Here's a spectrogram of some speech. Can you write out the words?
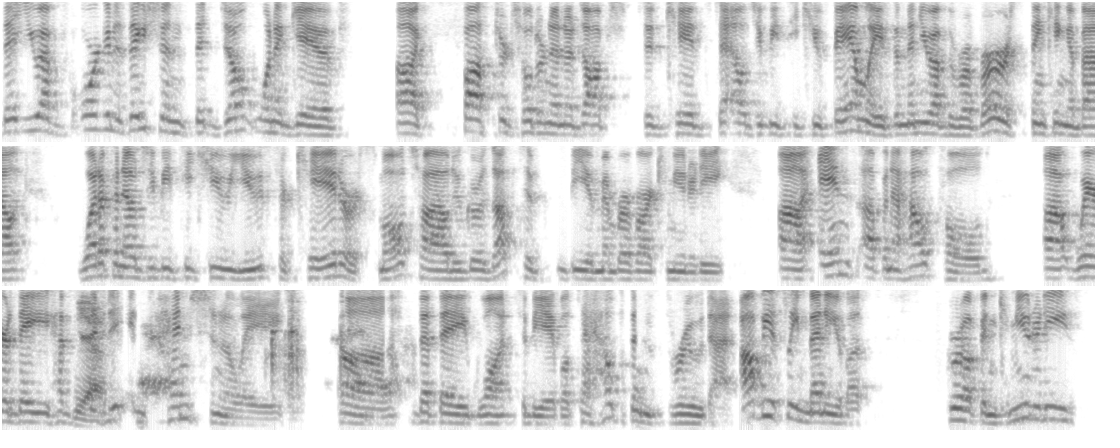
that you have organizations that don't want to give uh foster children and adopted kids to lgbtq families and then you have the reverse thinking about what if an lgbtq youth or kid or small child who grows up to be a member of our community uh, ends up in a household uh, where they have Yeah. said intentionally uh, that they want to be able to help them through that. Obviously, many of us grew up in communities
